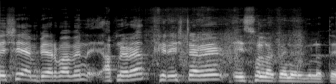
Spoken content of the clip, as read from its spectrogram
বেশি অ্যাম্পিয়ার পাবেন আপনারা থ্রি স্টারের এই সোলার প্যানেলগুলোতে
